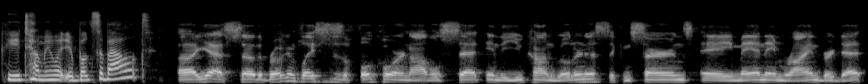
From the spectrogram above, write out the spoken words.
can you tell me what your book's about? Uh, yes. So, The Broken Places is a folk horror novel set in the Yukon wilderness. It concerns a man named Ryne Burdette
